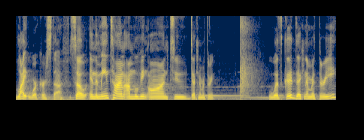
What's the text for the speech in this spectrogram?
light worker stuff. So in the meantime, I'm moving on to deck number three. What's good, deck number three?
